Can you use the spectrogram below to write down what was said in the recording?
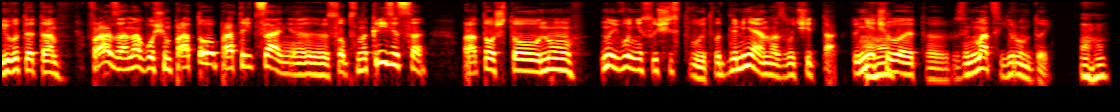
И вот эта фраза, она, в общем, про то, про отрицание, собственно, кризиса, про то, что, ну, ну его не существует. Вот для меня она звучит так, то нечего ага. это заниматься ерундой. Угу.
